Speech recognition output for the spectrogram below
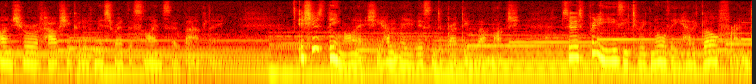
unsure of how she could have misread the signs so badly. If she was being honest, she hadn't really listened to Bradley all that much, so it was pretty easy to ignore that he had a girlfriend.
